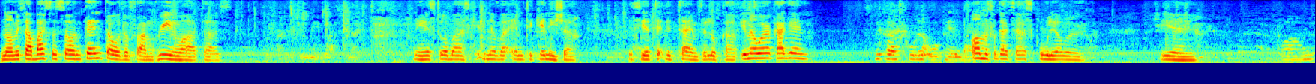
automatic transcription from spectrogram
No, Mr. Bass's son, 10,000 from Green Waters. Me store basket never empty, Kenisha. You see, you take the time to look up. You know work again? Because school not open. Oh, I forgot to ask school your work. Yeah. one,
